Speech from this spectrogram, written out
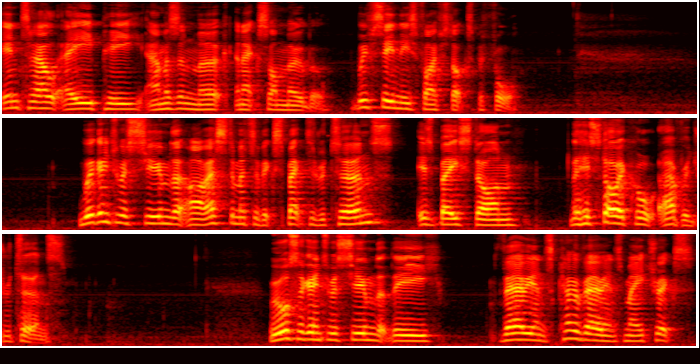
Intel, AEP, Amazon, Merck, and ExxonMobil. We've seen these five stocks before. We're going to assume that our estimate of expected returns is based on the historical average returns. We're also going to assume that the variance covariance matrix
